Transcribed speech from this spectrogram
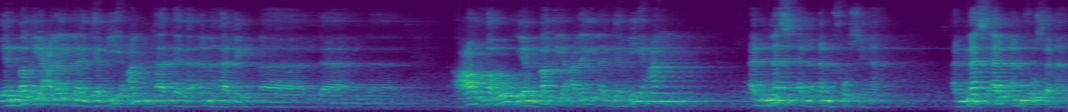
ينبغي علينا جميعا هكذا أنهى عرضه ينبغي علينا جميعا أن نسأل أنفسنا أن نسأل أنفسنا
